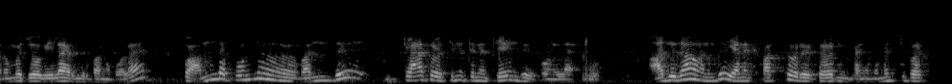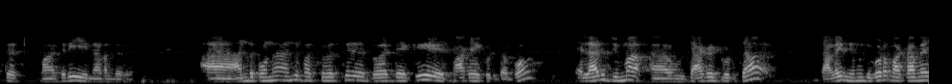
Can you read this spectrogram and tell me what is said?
ரொம்ப ஜோவியெல்லாம் இருந்திருப்பாங்க போல. ஸோ அந்த பொண்ணு வந்து கிளாஸோட சின்ன சின்ன சேஞ்ச் இருக்கும்ல. அதுதான் வந்து எனக்கு ஃபர்ஸ்ட் ஒரு பாயிண்ட் இந்த மிஸ்ட் பர்ஸ்டர்ஸ் மாதிரி நடந்தது. அந்த பொண்ணு வந்து ஃபர்ஸ்ட் ஃபர்ஸ்ட் பர்த்டேக்கு சாக்லேட் கொடுத்தப்போ எல்லாரும் சும்மா சாக்லேட் கொடுத்தா தலை நிமிந்து கூட பார்க்காம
